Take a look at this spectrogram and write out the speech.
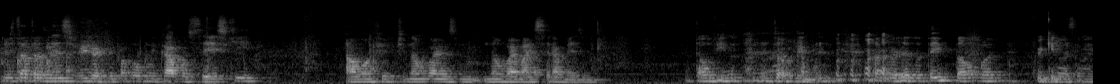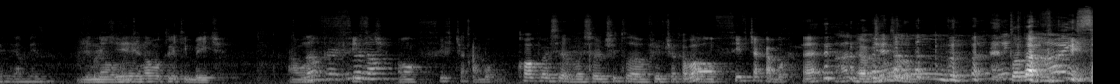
A gente tá trazendo esse vídeo aqui pra comunicar a vocês que a 150 não vai, não vai mais ser a mesma. Tá ouvindo? Tá ouvindo? Tá me olhando até então, mano. Por que não vai ser mais a mesma? De Por novo, de novo clickbait. A Não, pior que não. 150 a 150 acabou. Qual que vai ser? Vai ser o título? A 150 A acabou? 150 acabou. Ah, É o título? Toda vez.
